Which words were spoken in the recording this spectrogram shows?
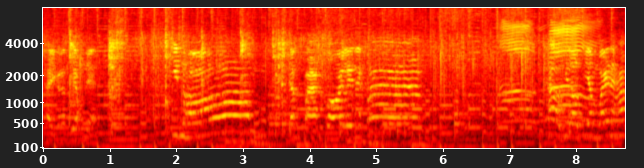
ไข่กระเทียมเนี่ย กลิ่นหอมยังปากซอยเลยนะครับ ข้าวที่เราเตรียมไว้นะครับ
